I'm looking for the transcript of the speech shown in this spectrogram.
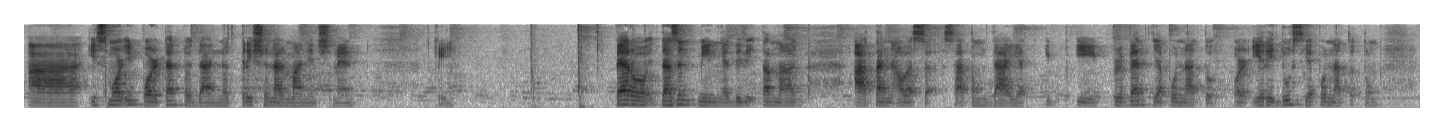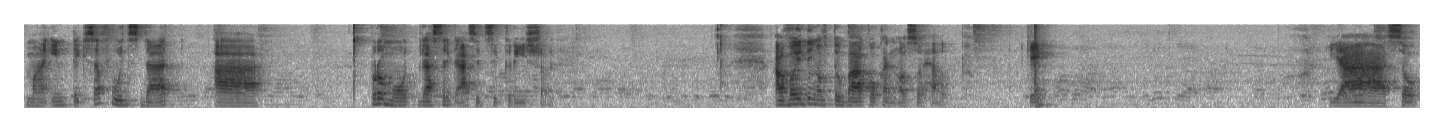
uh, is more important no, than nutritional management. Okay? Pero it doesn't mean nga dili ta mag uh, tanawa sa, sa atong diet. I-prevent ya po nato or i-reduce ya po nato tong mga intake sa foods that uh, promote gastric acid secretion. Avoiding of tobacco can also help. Okay? Yeah, so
